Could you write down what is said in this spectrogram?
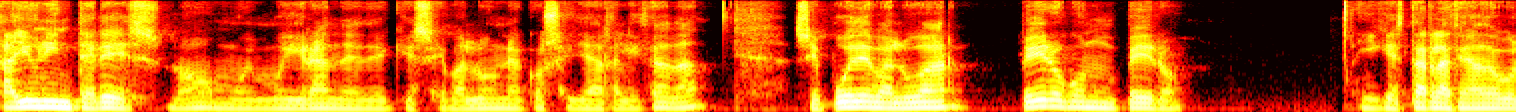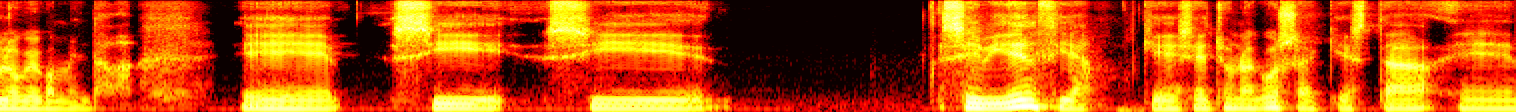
hay un interés muy, muy grande de que se evalúe una cosa ya realizada. Se puede evaluar, pero con un pero, y que está relacionado con lo que comentaba. Eh, si, se evidencia que se ha hecho una cosa que está eh,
